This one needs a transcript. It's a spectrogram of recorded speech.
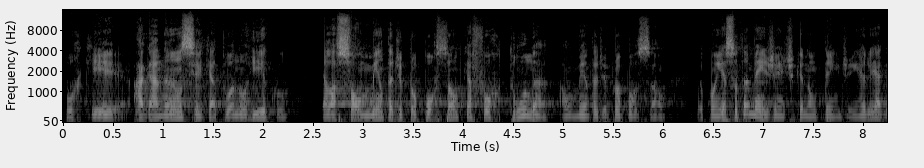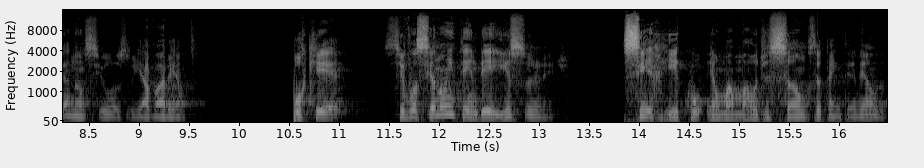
porque a ganância que atua no rico, ela só aumenta de proporção porque a fortuna aumenta de proporção. Eu conheço também gente que não tem dinheiro e é ganancioso e avarento. Porque se você não entender isso, gente, ser rico é uma maldição, você está entendendo?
